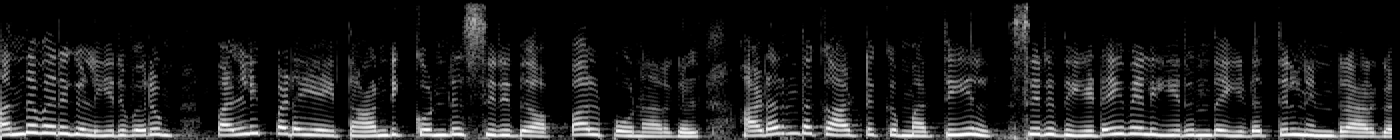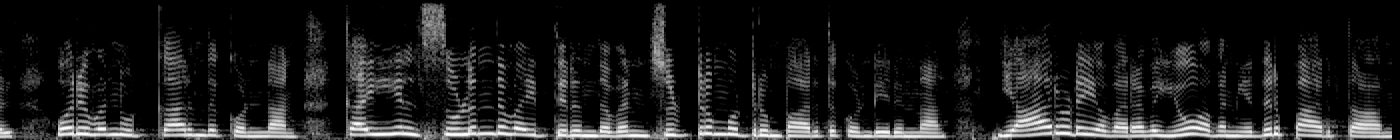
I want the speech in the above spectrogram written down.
வந்தவர்கள் இருவரும் பள்ளிப்படையை தாண்டி கொண்டு சிறிது அப்பால் போனார்கள். அடர்ந்த காட்டுக்கு மத்தியில் சிறிது இடைவெளி இருந்த இடத்தில் நின்றார்கள். ஒருவன் உட்கார்ந்து கொண்டான். கையில் சுளுந்து வைத்திருந்தவன் சுற்றுமுற்றும் பார்த்து கொண்டிருந்தான். யாருடைய வரவையோ அவன் எதிர்பார்த்தான்.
